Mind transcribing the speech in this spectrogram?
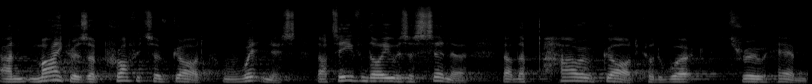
And Micah, as a prophet of God, witnessed that even though he was a sinner, that the power of God could work through him.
